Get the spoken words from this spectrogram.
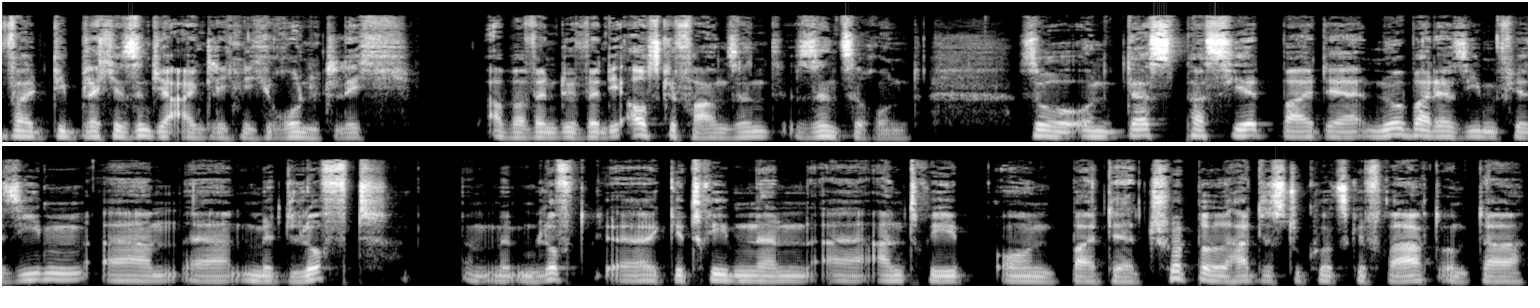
weil die Bleche sind ja eigentlich nicht rundlich, aber wenn du, wenn die ausgefahren sind, sind sie rund. So, und das passiert bei der, nur bei der 747 ähm, äh, mit Luft, mit einem luftgetriebenen äh, Antrieb und bei der Triple hattest du kurz gefragt und da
